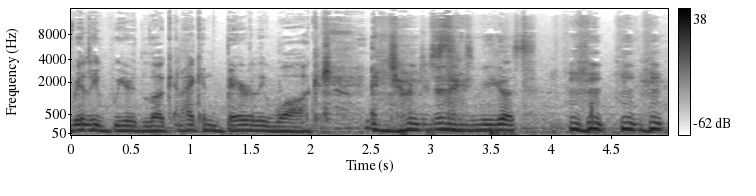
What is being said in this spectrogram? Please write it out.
really weird look, and I can barely walk. And Jonah just looks at me, he goes, And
